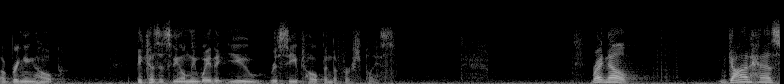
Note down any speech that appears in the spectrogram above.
of bringing hope because it's the only way that you received hope in the first place. Right now, God has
